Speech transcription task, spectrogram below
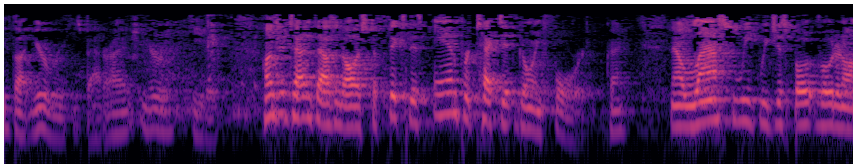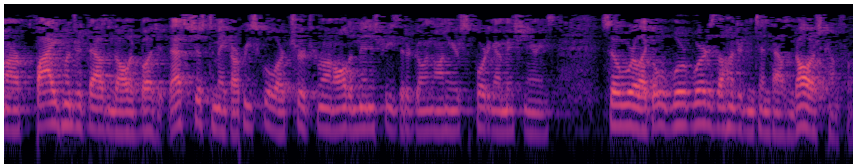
You thought your roof was bad, right? Your heater. $110,000 to fix this and protect it going forward. Okay. Now, last week we just voted on our $500,000 budget. That's just to make our preschool, our church run, all the ministries that are going on here, supporting our missionaries. So we're like, oh, where, where does the $110,000 come from?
